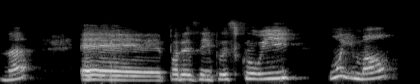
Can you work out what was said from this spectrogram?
né? É, por exemplo, excluir um irmão,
